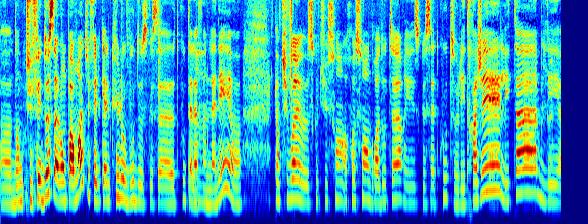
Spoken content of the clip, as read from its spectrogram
Euh, donc tu fais deux salons par mois, tu fais le calcul au bout de ce que ça te coûte à la Mhm. fin de l'année. Euh, quand tu vois euh, ce que tu sois- reçois en droit d'auteur et ce que ça te coûte, les trajets, les tables, les... euh,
